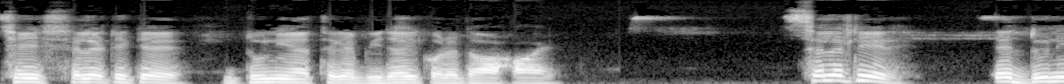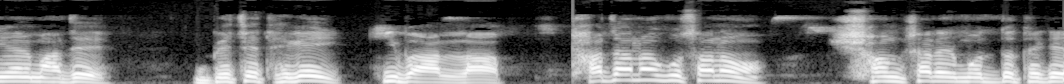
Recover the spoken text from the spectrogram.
সেই ছেলেটিকে দুনিয়া থেকে বিদায় করে দেওয়া হয়। ছেলেটির এই দুনিয়ার মাঝে বেঁচে থেকেই কী বা লাভ? সাজানো গুছানো সংসারের মধ্য থেকে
